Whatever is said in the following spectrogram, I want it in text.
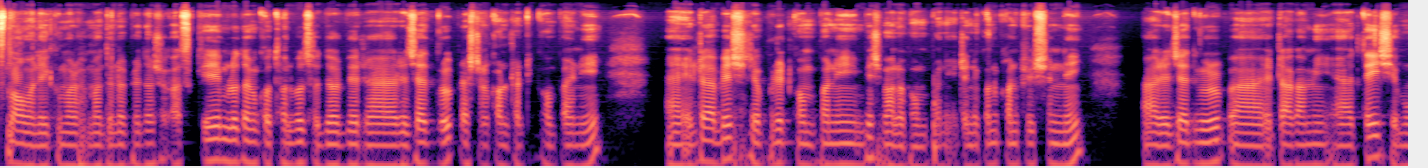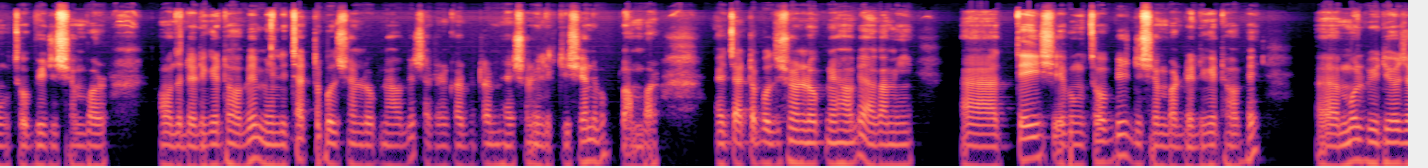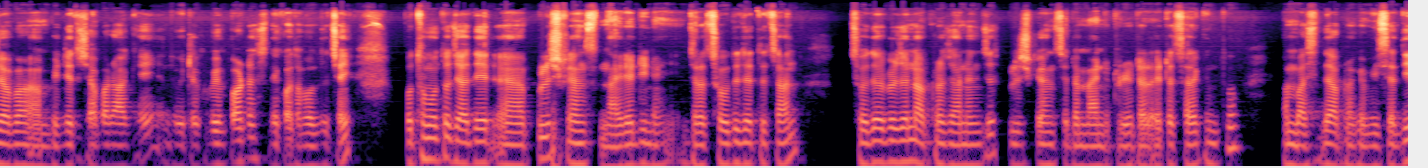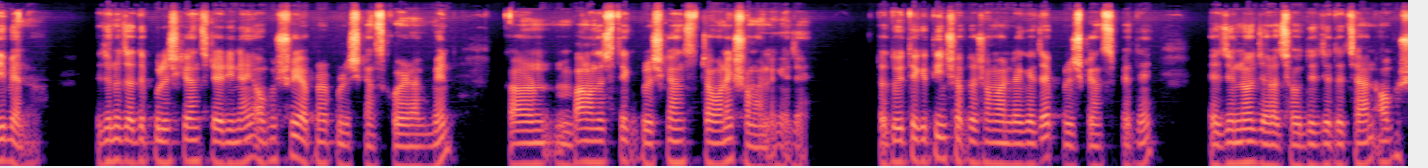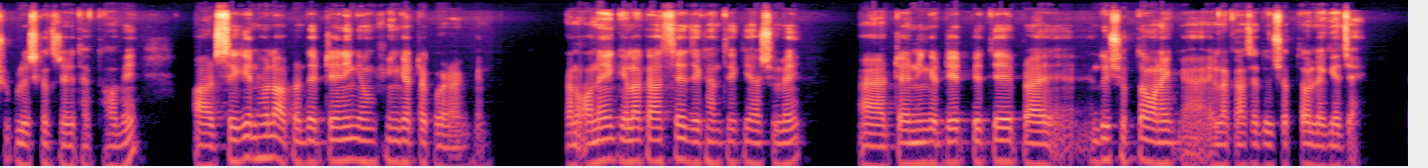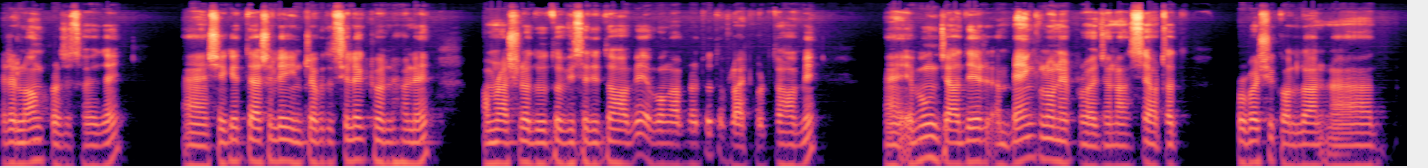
আসসালামু আলাইকুম রহমতুল্লাহ প্রিয় দর্শক, আজকে মূলত আমি কথা বলব সৌদি আরবের গ্রুপ, ন্যাশনাল কন্ট্রাক্টিং কোম্পানি এটা বেশ রেপুটেড কোম্পানি, বেশ ভালো কোম্পানি, এটা নিয়ে কোনো কনফিউশন নেই। রেজাদ গ্রুপ এটা আগামী তেইশ এবং চব্বিশ ডিসেম্বর আমাদের ডেলিগেট হবে। মেনলি চারটা পজিশন লোক নেওয়া হবে শাটার কার্পেন্টার মেশন ইলেকট্রিশিয়ান এবং প্লাম্বার এই চারটা পজিশনের লোক নেওয়া হবে আগামী তেইশ এবং চব্বিশ ডিসেম্বর ডেলিগেট হবে। মূল ভিডিও যাবা, ভিডিওতে যাবার আগে দুইটা খুব ইম্পর্টেন্স নিয়ে কথা বলতে চাই। প্রথমত যাদের পুলিশ ক্লিয়ারেন্স নাই রেডি নাই, যারা সৌদি যেতে চান, সৌদি আরবের জন্য আপনারা জানেন যে পুলিশ ক্লিয়ারেন্স এটা ম্যান্ডেটরি এটা এটা ছাড়া কিন্তু অ্যাম্বাসিতে আপনাকে ভিসা দিবে না। এই জন্য যাদের পুলিশ ক্লিয়ারেন্স রেডি নাই, অবশ্যই আপনারা পুলিশ ক্লিয়ারেন্স করে রাখবেন। কারণ বাংলাদেশ থেকে পুলিশ ক্লিয়ারেন্সটা অনেক সময় লেগে যায়। এটা দুই থেকে তিন সপ্তাহ সময় লেগে যায় পুলিশ ক্লিয়ারেন্স পেতে। এই জন্য যারা সৌদি যেতে চান, অবশ্যই পুলিশ কাজ রেডি থাকতে হবে। আর সেকেন্ড হলো আপনাদের ট্রেনিং এবং ফিঙ্গারটা করে রাখবেন। কারণ অনেক এলাকা আছে যেখান থেকে আসলে ট্রেনিং এর ডেট পেতে প্রায় দুই সপ্তাহ অনেক এলাকা আছে, দুই সপ্তাহ লেগে যায়। এটা লং প্রসেস হয়ে যায়। সেক্ষেত্রে আসলে ইন্টারভিউতে সিলেক্ট হলে হলে আমরা আসলে দ্রুত ভিসা দিতে হবে এবং আপনার দ্রুত ফ্লাইট করতে হবে। এবং যাদের ব্যাংক লোনের প্রয়োজন আছে, অর্থাৎ প্রবাসী কল্যাণ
